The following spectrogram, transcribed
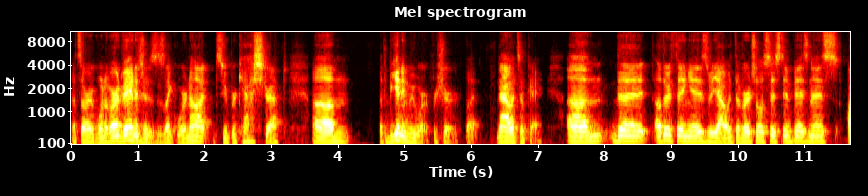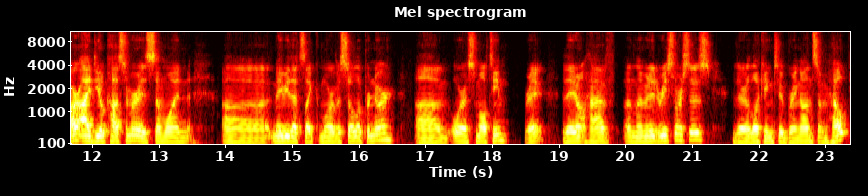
that's our one of our advantages is like we're not super cash strapped. Um, at the beginning we were for sure, but now it's okay. Um, the other thing is, yeah, with the virtual assistant business, our ideal customer is someone uh, maybe that's like more of a solopreneur um, or a small team, right? They don't have unlimited resources. They're looking to bring on some help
